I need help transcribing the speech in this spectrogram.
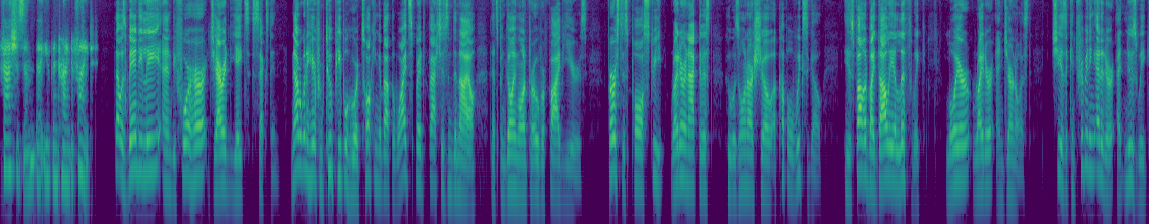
fascism that you've been trying to fight. That was Bandy Lee, and before her, Jared Yates Sexton. Now we're going to hear from two people who are talking about the widespread fascism denial that's been going on for over five years. First is Paul Street, writer and activist who was on our show a couple of weeks ago. He is followed by Dahlia Lithwick, lawyer, writer, and journalist. She is a contributing editor at Newsweek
